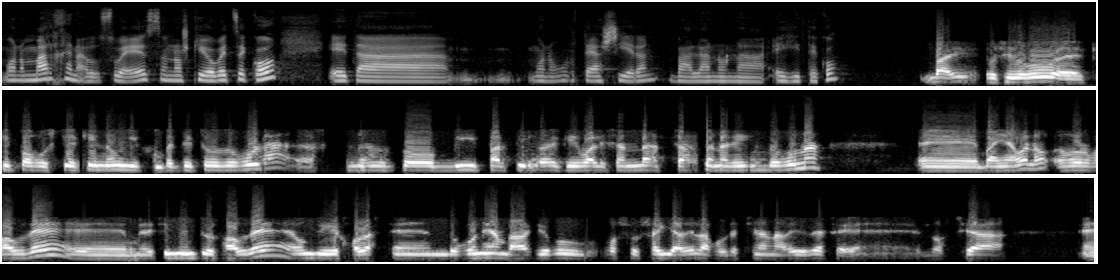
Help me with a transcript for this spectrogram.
bueno, margena duzu ez, noski hobetzeko eta, bueno, urte hasieran, ba, lan ona egiteko. Bai, ikusi dugu, ekipo guztiekin ongi kompetitu dugula, azkeneko bi partidoek igual izan da, txartzen egin duguna, e, baina, bueno, hor gaude, e, merezimentuz gaude, ongi jolasten dugunean, badakigu oso zaila dela gure txinan adibidez, e, lortzea, e,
